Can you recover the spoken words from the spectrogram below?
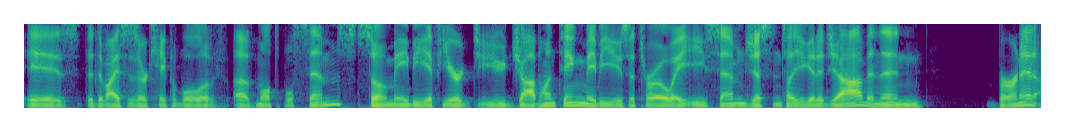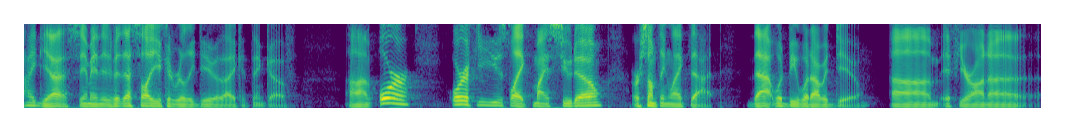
is the devices are capable of, of multiple SIMs. So maybe if you're you job hunting, maybe use a throwaway eSIM just until you get a job and then burn it. I guess. I mean, that's all you could really do that I could think of. Um, or or if you use like MySudo or something like that, that would be what I would do. Um, if you're on a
